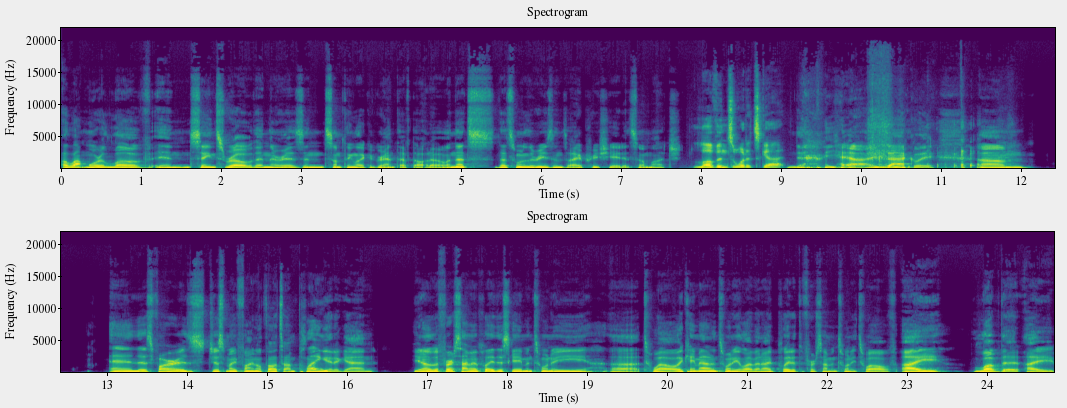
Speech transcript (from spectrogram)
a lot more love in Saints Row than there is in something like a Grand Theft Auto, and that's that's one of the reasons I appreciate it so much. Lovin's what it's got. yeah, exactly. um, and as far as just my final thoughts on playing it again, you know, the first time I played this game in 2012, it came out in 2011. I played it the first time in 2012. I loved it. I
